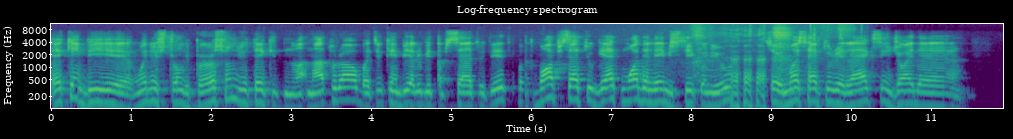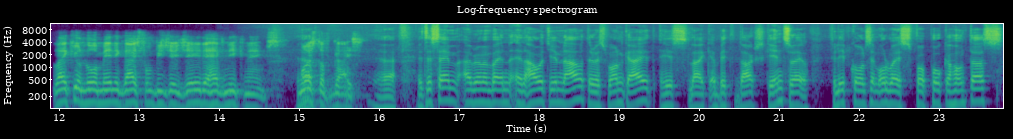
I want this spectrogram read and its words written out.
it can be when you're a strong person, you take it natural, but you can be a little bit upset with it. But more upset you get, more the name stick on you. so you must have to relax, enjoy the. Like you know, many guys from BJJ they have nicknames. Yeah. Most of guys. Yeah, it's the same. I remember in, in our gym now there is one guy. He's like a bit dark skinned, so Philippe calls him always for Pocahontas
